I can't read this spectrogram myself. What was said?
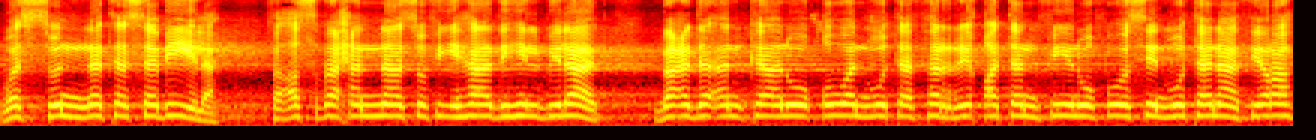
والسنة سبيله فأصبح الناس في هذه البلاد بعد أن كانوا قوى متفرقة في نفوس متناثرة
